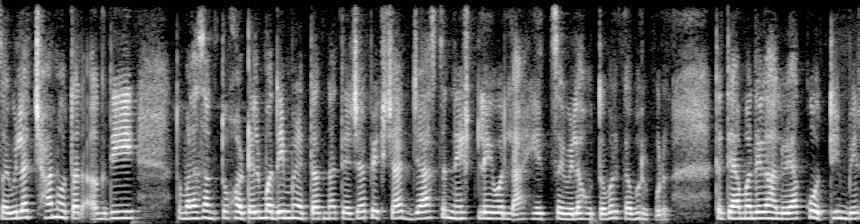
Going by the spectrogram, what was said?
चवीला छान होतात. अगदी तुम्हाला सांगतो हॉटेलमध्ये मिळतात ना त्याच्यापेक्षा जास्त नेक्स्ट लेवलला हे चवीला होतं बरं का भरपूर. तर त्यामध्ये घालूया कोथिंबीर.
